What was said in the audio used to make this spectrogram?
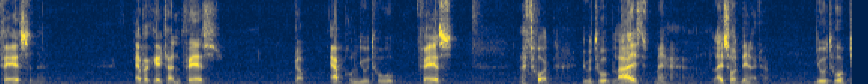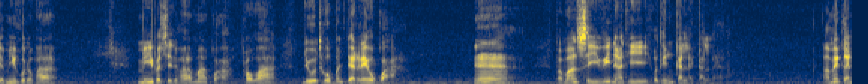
เฟซนะแอปพลิเคชันเฟซกับแอปของ YouTube เฟซโทษ YouTube Live แม่ ไลฟ์สดนี่แหละครับ YouTube จะมีคุณภาพ มีประสิทธิภาพมากกว่า เพราะว่า YouTube มันจะเร็วกว่า ประมาณ 4 วินาทีก็ถึงกันและกันแล้วอ่าไม่เกิน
